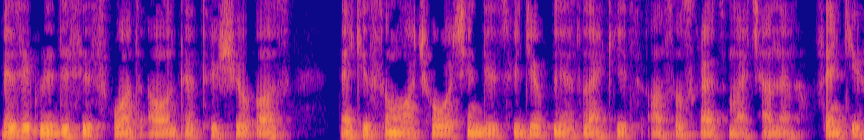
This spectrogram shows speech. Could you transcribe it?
Basically this is what i wanted to show us. Thank you so much for watching this video. Please like it and subscribe to my channel. Thank you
